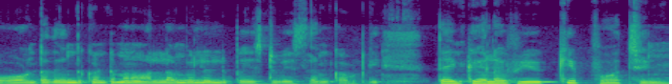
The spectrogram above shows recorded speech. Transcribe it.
బాగుంటుంది. ఎందుకంటే మనం అల్లం వెల్లుల్లి పేస్ట్ వేసాం కాబట్టి. Thank you love you keep watching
